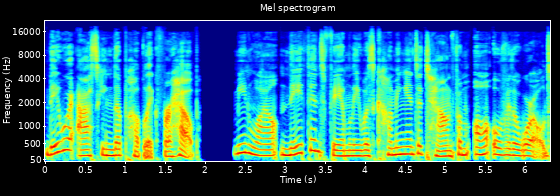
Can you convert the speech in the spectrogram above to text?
They were asking the public for help. Meanwhile, Nathan's family was coming into town from all over the world.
